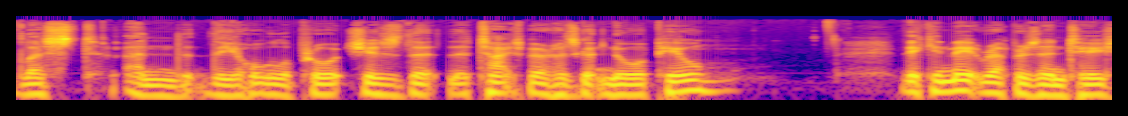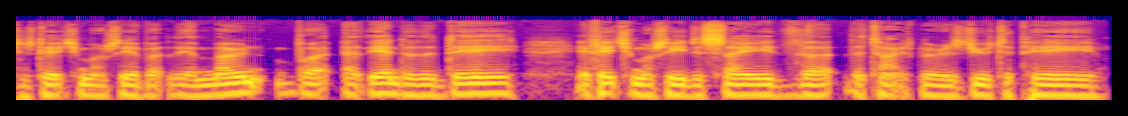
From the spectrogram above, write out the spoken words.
list and the whole approach is that the taxpayer has got no appeal they can make representations to HMRC about the amount, but at the end of the day, if HMRC decide that the taxpayer is due to pay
